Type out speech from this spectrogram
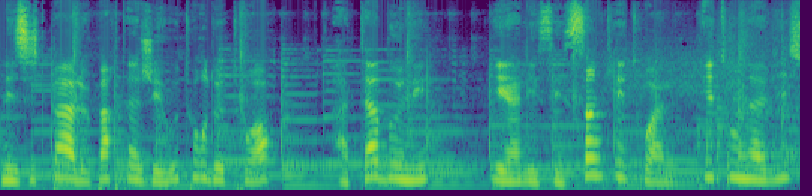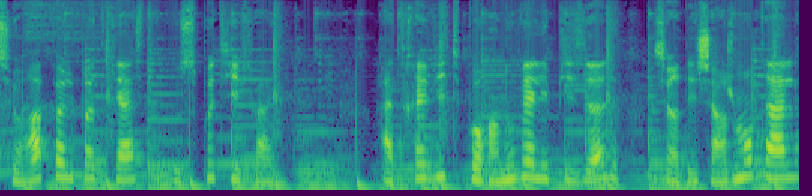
n'hésite pas à le partager autour de toi, à t'abonner et à laisser 5 étoiles et ton avis sur Apple Podcast ou Spotify. À très vite pour un nouvel épisode sur Décharge mentale.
